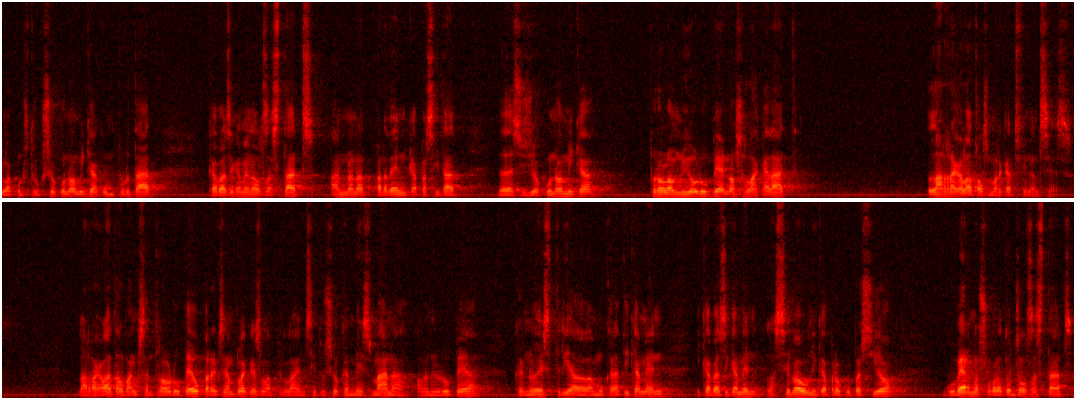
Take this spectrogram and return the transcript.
la construcció econòmica ha comportat que bàsicament els estats han anat perdent capacitat de decisió econòmica, però la Unió Europea no se l'ha quedat. L'ha regalat als mercats financers. L'ha regalat al Banc Central Europeu, per exemple, que és la, la institució que més mana a la Unió Europea, que no és triada democràticament i que bàsicament la seva única preocupació governa sobre tots els estats,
